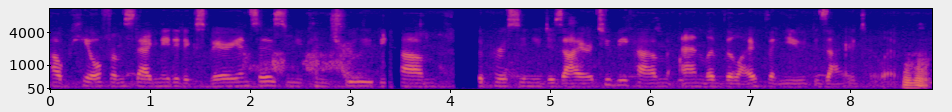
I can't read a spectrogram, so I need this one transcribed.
help heal from stagnated experiences so you can truly become the person you desire to become and live the life that you desire to live. Mm-hmm.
